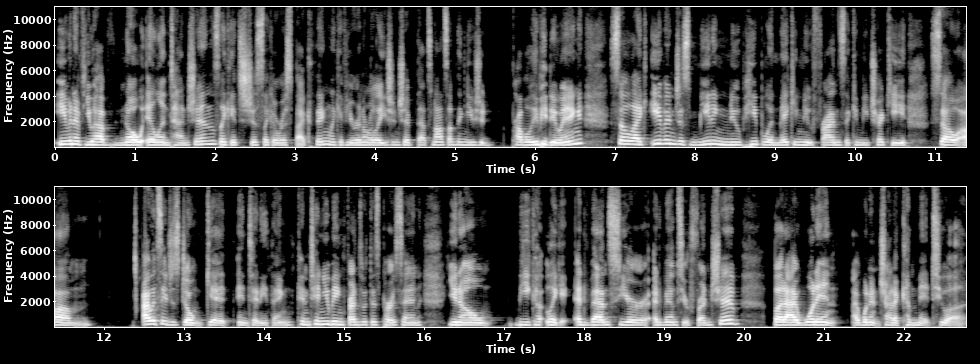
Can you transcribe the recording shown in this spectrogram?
even if you have no ill intentions, like it's just like a respect thing. Like if you're in a relationship, that's not something you should probably be doing. So like even just meeting new people and making new friends, it can be tricky. So um I would say just don't get into anything. Continue being friends with this person, you know, be like advance your advance your friendship, but I wouldn't I wouldn't try to commit to a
